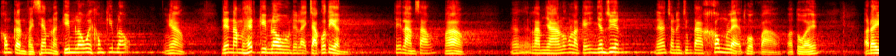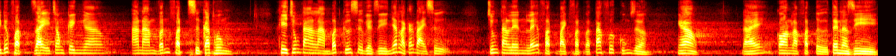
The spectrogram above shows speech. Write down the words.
không cần phải xem là kim lâu hay không kim lâu. Nghe không? đến năm hết kim lâu thì lại chả có tiền. Thế làm sao? À, làm nhà nó cũng là cái nhân duyên. Đấy, cho nên chúng ta không lệ thuộc vào, vào tuổi. Ở đây đức phật dạy trong kinh ờ, a nan vấn phật sư cát hung. Khi chúng ta làm bất cứ sự việc gì nhất là các đại sự chúng ta lên lễ phật bạch phật và tác phước cúng dường. Nghe không? Đấy con là phật tử tên là gì?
